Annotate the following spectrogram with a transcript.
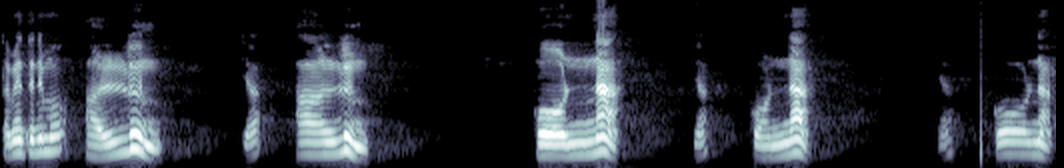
También tenemos alun, ¿ya? Alun. Cona, ¿ya? Cona, ¿ya? Cona.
